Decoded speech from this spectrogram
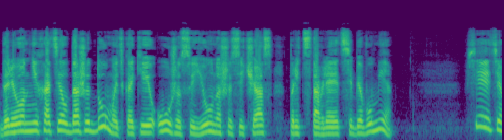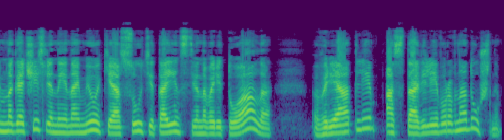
Да ли он не хотел даже думать, какие ужасы юноша сейчас представляет себе в уме. Все эти многочисленные намеки о сути таинственного ритуала вряд ли оставили его равнодушным.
